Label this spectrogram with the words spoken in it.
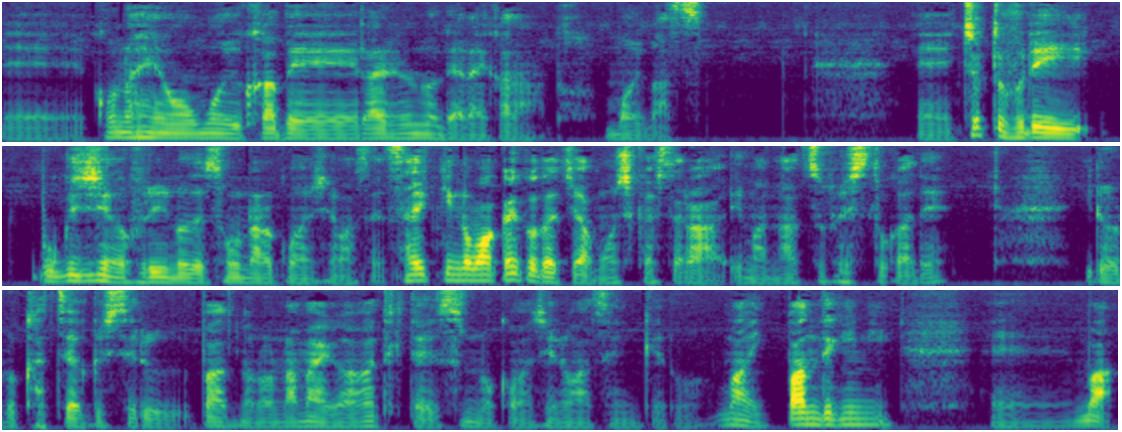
えー、この辺を思い浮かべられるのではないかなと思います。え、ちょっと古い、僕自身が古いのでそうなるかもしれません。最近の若い子たちはもしかしたら今夏フェスとかで、いろいろ活躍してるバンドの名前が上がってきたりするのかもしれませんけど、まあ一般的に、えー、まあ、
